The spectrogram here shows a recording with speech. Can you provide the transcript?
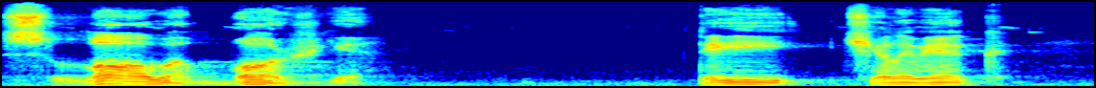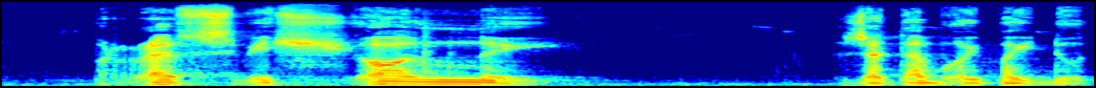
Слово Божье. Ты человек просвещенный, за тобой пойдут.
